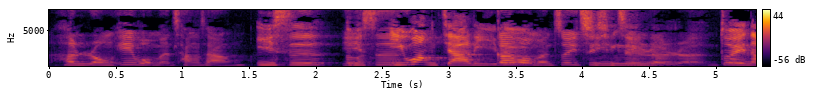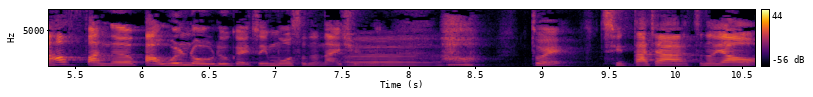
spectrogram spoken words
很容易我们常常遗失、遗失、遗忘家里跟我们最亲近的人，对，然后反而把温柔留给最陌生的那一群人。啊，对，其实大家真的要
